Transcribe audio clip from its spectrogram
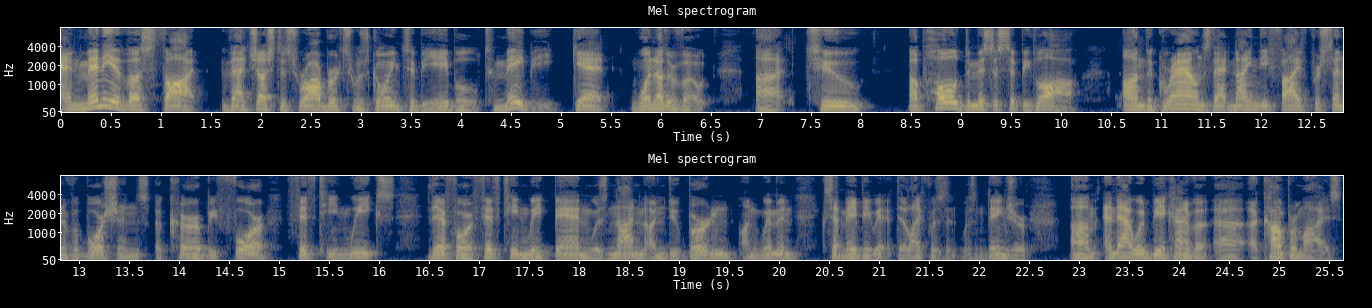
And many of us thought that Justice Roberts was going to be able to maybe get one other vote uh, to uphold the Mississippi law on the grounds that 95% of abortions occur before 15 weeks Therefore, a 15 week ban was not an undue burden on women, except maybe if their life was in, was in danger. Um, and that would be a kind of a, a, a, compromise.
